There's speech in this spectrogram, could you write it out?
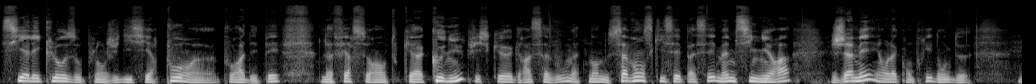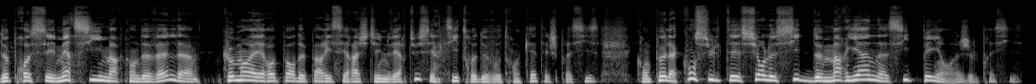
si elle est close au plan judiciaire pour, euh, pour ADP, l'affaire sera en tout cas connue puisque grâce à vous, maintenant, nous savons ce qui s'est passé, même s'il n'y aura jamais, on l'a compris, donc de, de procès. Merci Marc Andeveld. Comment Aéroport de Paris s'est racheté une vertu C'est le titre de votre enquête et je précise qu'on peut la consulter sur le site de Marianne, site payant, hein, je le précise.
